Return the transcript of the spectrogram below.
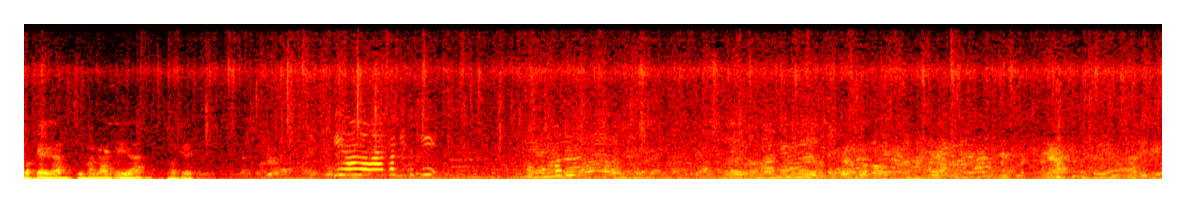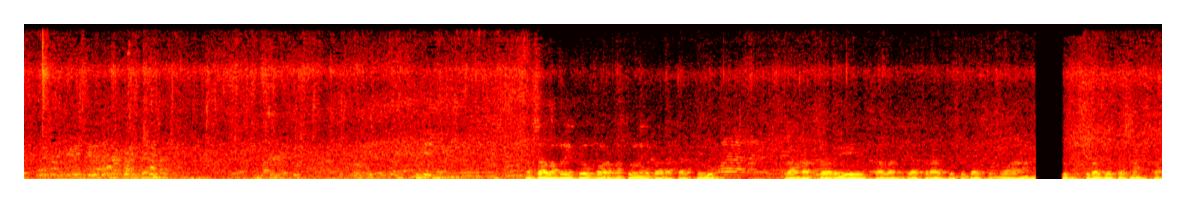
Oke ya, terima kasih ya. Oke. Ki apa gitu Ki? Ngomong? Assalamualaikum warahmatullahi wabarakatuh. Selamat sore, salam sejahtera untuk kita semua. Sebagai tersangka,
